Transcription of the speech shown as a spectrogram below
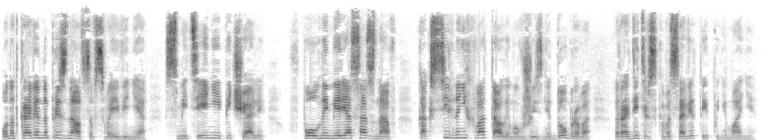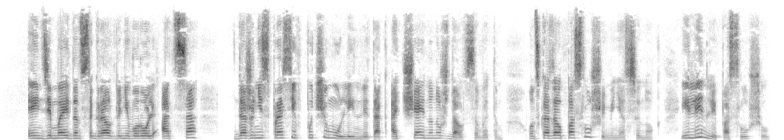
Он откровенно признался в своей вине, смятении и печали, в полной мере осознав, как сильно не хватало ему в жизни доброго родительского совета и понимания. Энди Мейден сыграл для него роль отца, даже не спросив, почему Линли так отчаянно нуждался в этом. Он сказал «послушай меня, сынок», и Линли послушал.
